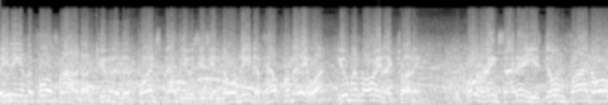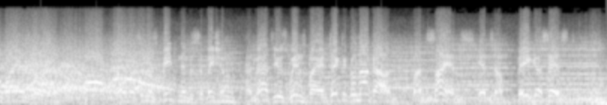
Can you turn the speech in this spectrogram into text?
Leading in the fourth round on cumulative points, Matthews is in no need of help from anyone, human or electronic. To quote a ringsider, he's doing fine all by his lonesome. Is beaten into submission, and Matthews wins by a technical knockout. But science gets a big assist.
